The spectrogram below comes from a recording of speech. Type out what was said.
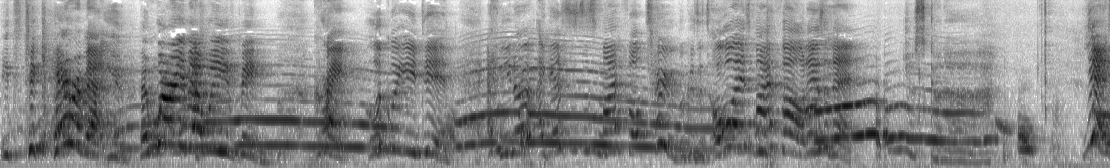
It's to care about you and worry about where you've been. Great, look what you did. And you know, I guess this is my fault too, because it's always my fault, isn't it? Just gonna. Yes,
